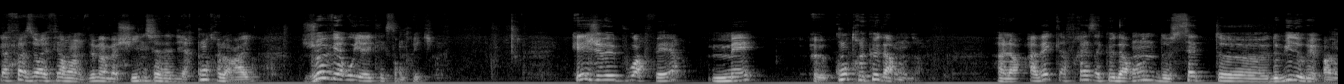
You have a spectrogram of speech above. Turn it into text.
la phase de référence de ma machine, c'est-à-dire contre le rail. Je verrouille avec l'excentrique et je vais pouvoir faire mes euh, contre-queues d'aronde. Alors avec la fraise à queue d'aronde de, 7, euh, de 8 degrés. Pardon.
